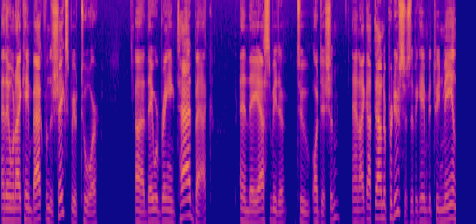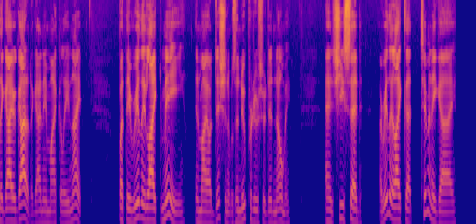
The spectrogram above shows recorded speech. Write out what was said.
And then when I came back from the Shakespeare tour, uh, they were bringing Tad back, and they asked me to, to audition. And I got down to producers. It became between me and the guy who got it, a guy named Michael E. Knight. But they really liked me in my audition. It was a new producer, didn't know me. And she said, I really like that Timoney guy.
